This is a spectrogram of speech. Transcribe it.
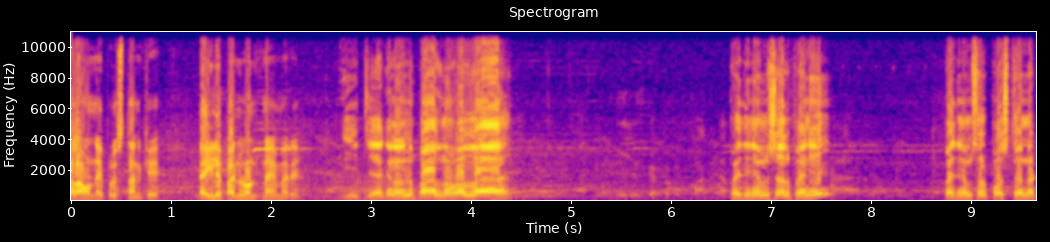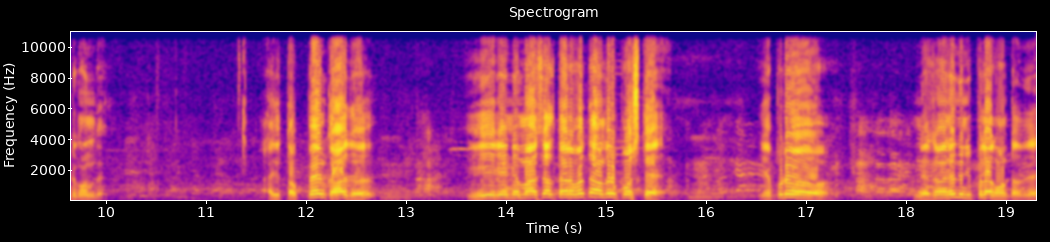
ఎలా ఉన్నాయి ప్రస్తుతానికి? డైలీ పనులు ఉంటున్నాయి మరి? ఈ జగనన్న పాలన వల్ల పది నిమిషాల పని పది నిమిషాలు పోస్ట్ అన్నట్టుగా ఉంది. అది తప్పేం కాదు. ఈ రెండు మాసాల తర్వాత అందరూ పోస్తే ఎప్పుడు నిజమనేది నిప్పులాగా ఉంటుంది.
